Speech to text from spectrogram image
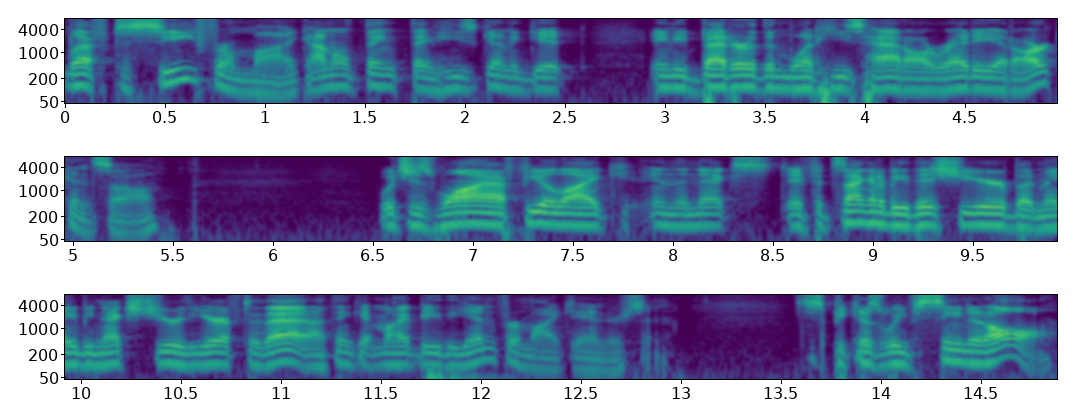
left to see from Mike. I don't think that he's going to get any better than what he's had already at Arkansas, which is why I feel like in the next, if it's not going to be this year, but maybe next year, the year after that, I think it might be the end for Mike Anderson, just because we've seen it all.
